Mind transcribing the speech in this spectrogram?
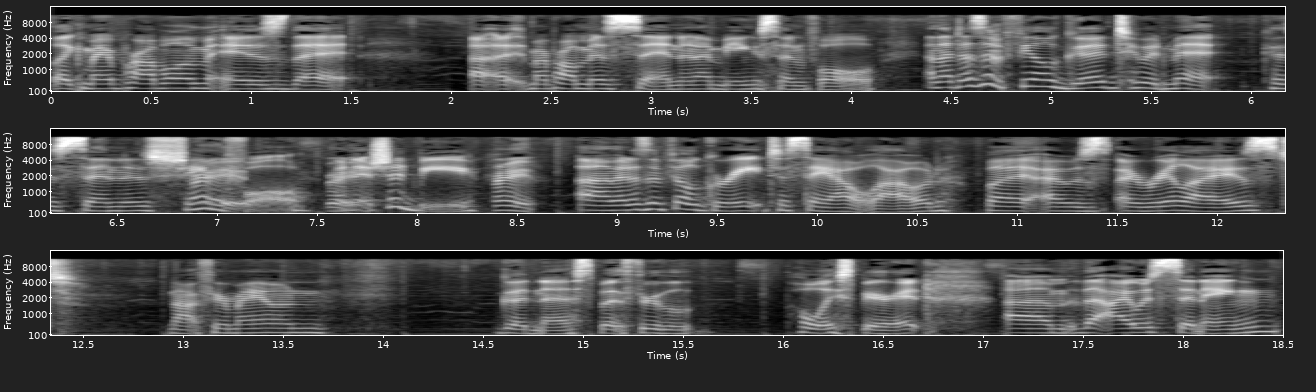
Like my problem is that uh, my problem is sin and I'm being sinful, and that doesn't feel good to admit because sin is shameful right. and it should be. Right. Um, it doesn't feel great to say out loud, but I was I realized not through my own goodness, but through the Holy Spirit um, that I was sinning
